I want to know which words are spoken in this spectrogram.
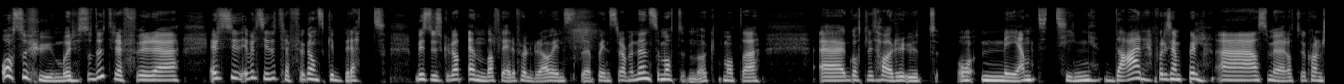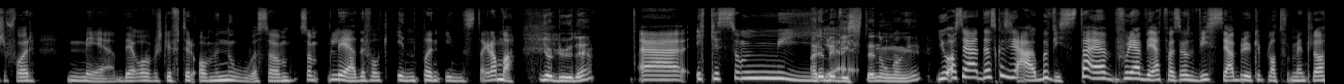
og også humor. Så du treffer eh, jeg, vil si, jeg vil si du treffer ganske bredt. Hvis du skulle hatt enda flere følgere av Inst på Instagrammen din, så måtte du nok på en måte eh, gått litt hardere ut og ment ting der, for eksempel. Eh, som gjør at du kanskje får medieoverskrifter om noe som, som leder folk inn på din Instagram, da. Gjør du det? Eh, ikke så mye Er du bevisst det noen ganger? Jo, altså jeg, det skal jeg si, jeg er jo bevisst det. Jeg, fordi jeg vet faktisk at hvis jeg bruker plattformen min til å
